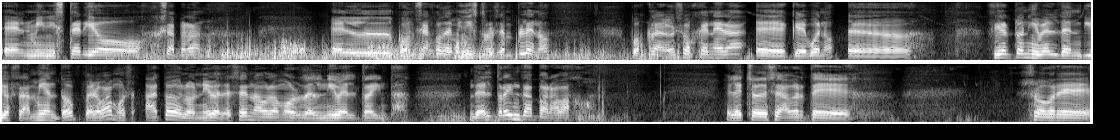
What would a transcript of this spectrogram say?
el ministerio, o sea, perdón, el Consejo de Ministros en pleno, pues claro, eso genera eh, que, bueno, eh, cierto nivel de endiosamiento, pero vamos, a todos los niveles, ¿eh? no hablamos del nivel 30, del 30 para abajo el hecho de saberte sobre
